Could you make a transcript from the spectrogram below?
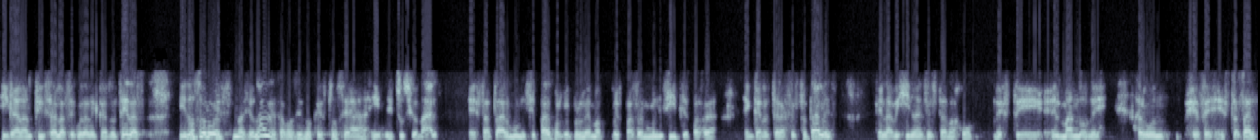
y garantizar la seguridad de carreteras. Y no solo es nacional, estamos haciendo que esto sea institucional, estatal, municipal, porque el problema pues pasa en municipios, pasa en carreteras estatales, que la vigilancia está bajo este el mando de algún jefe estatal.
